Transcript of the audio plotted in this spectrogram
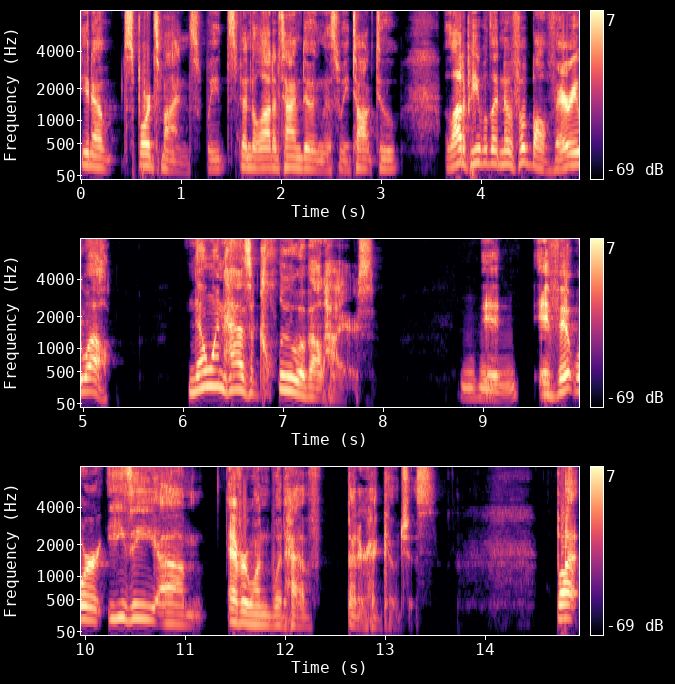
you know, sports minds. We spend a lot of time doing this. We talk to a lot of people that know football very well. No one has a clue about hires. mhm. if it were easy, um, everyone would have better head coaches. But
